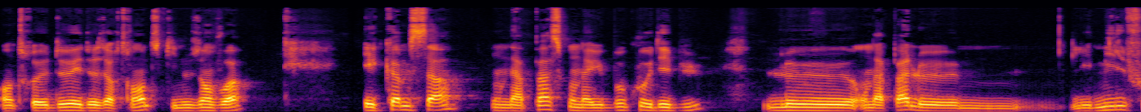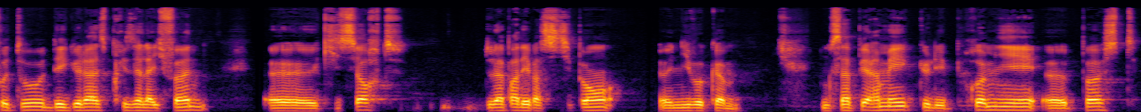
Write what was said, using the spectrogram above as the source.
entre 2 et 2h30 qu'il nous envoie. Et comme ça, on n'a pas ce qu'on a eu beaucoup au début, le, on n'a pas le, les 1000 photos dégueulasses prises à l'iPhone euh, qui sortent de la part des participants euh, niveau com. Donc ça permet que les premiers euh, posts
